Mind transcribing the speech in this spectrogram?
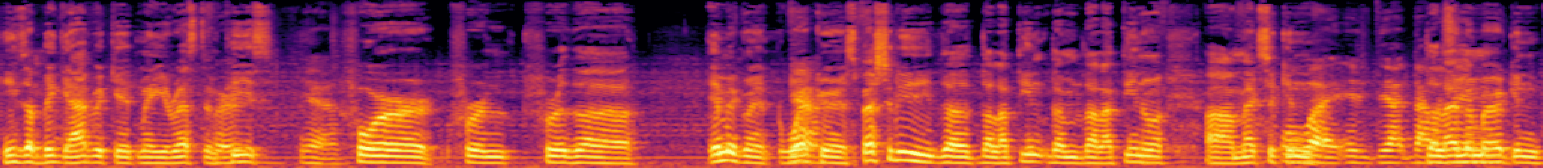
he's a big advocate. May you rest in For- peace Yeah. for for for the immigrant worker, especially the the Latino the, the Latino uh, Mexican that, that the Latin American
